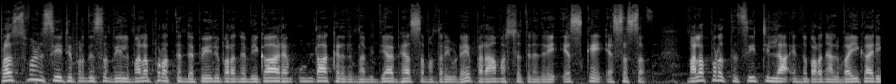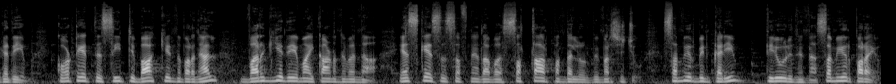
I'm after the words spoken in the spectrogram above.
പ്ലസ് വൺ സീറ്റ് പ്രതിസന്ധിയിൽ മലപ്പുറത്തിന്റെ പേര് പറഞ്ഞ വികാരം ഉണ്ടാക്കരുതെന്ന വിദ്യാഭ്യാസ മന്ത്രിയുടെ പരാമർശത്തിനെതിരെ S K S S F മലപ്പുറത്ത് സീറ്റില്ല എന്ന് പറഞ്ഞാൽ വൈകാരികതയും കോട്ടയത്ത് സീറ്റ് ബാക്കിയെന്ന് പറഞ്ഞാൽ വർഗീയതയുമായി കാണുന്നുവെന്ന് S K S S F നേതാവ് സത്താർ പന്തല്ലൂർ വിമർശിച്ചു. സമീർ ബിൻ കരീം തിരൂരിൽ നിന്ന്. സമീർ പറയൂ.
